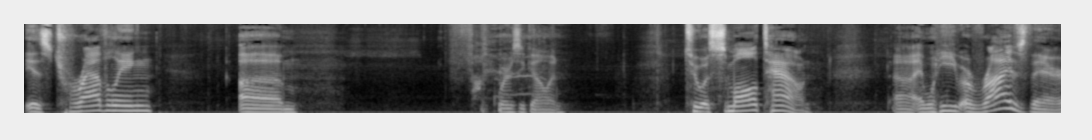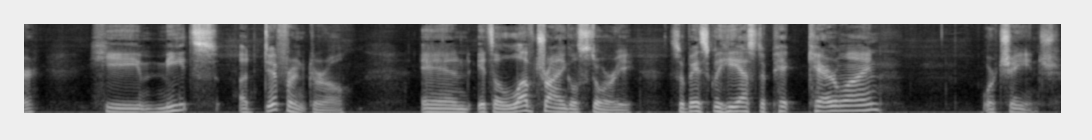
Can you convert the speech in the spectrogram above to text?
is traveling um fuck where's he going to a small town uh, and when he arrives there he meets a different girl, and it's a love triangle story. So basically, he has to pick Caroline or change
